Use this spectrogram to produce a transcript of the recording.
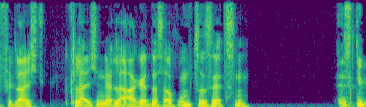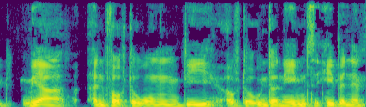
vielleicht gleich in der Lage, das auch umzusetzen. Es gibt ja Anforderungen, die auf der Unternehmensebene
